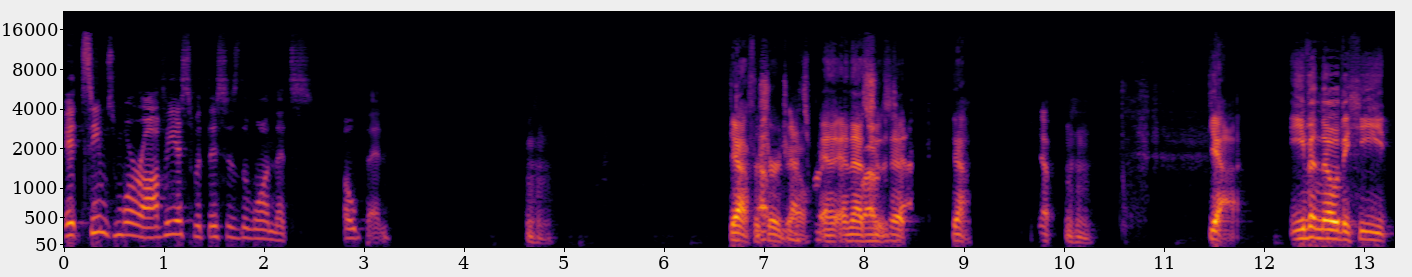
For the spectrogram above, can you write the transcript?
it seems more obvious, but this is the one that's open. Mm-hmm. Yeah, for Oh, sure, Joe. that's and, and that's just it. Yeah. Yep. hmm Yeah. Even though the Heat,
